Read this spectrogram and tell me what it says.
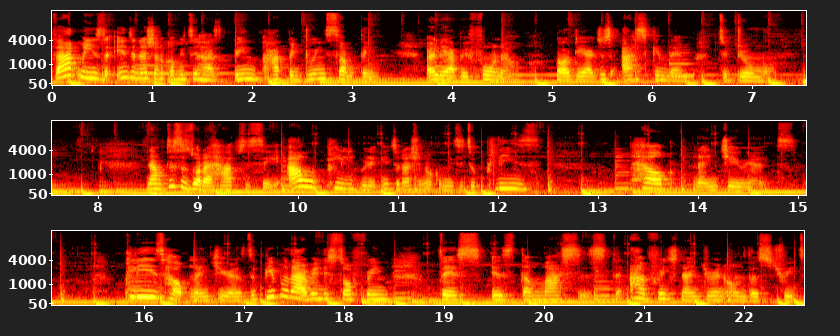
that means the international community has been have been doing something earlier before now but they are just asking them to do more now this is what i have to say i will plead with the international community to please help nigerians please help Nigerians. The people that are really suffering this is the masses, the average Nigerian on the street.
